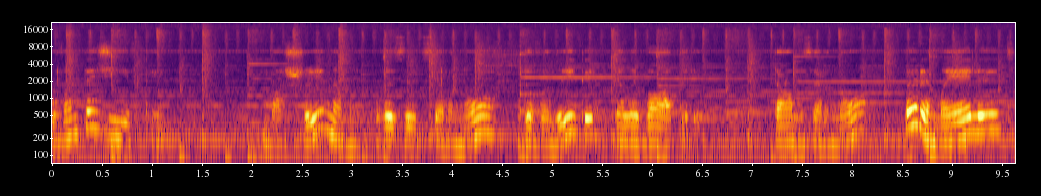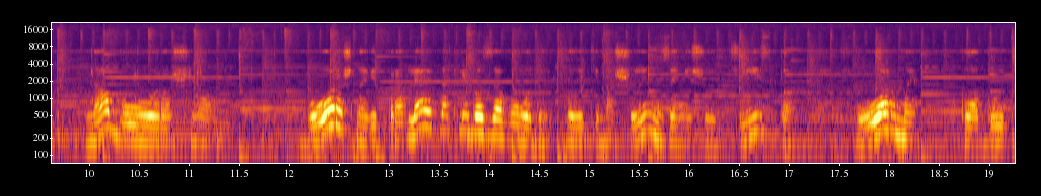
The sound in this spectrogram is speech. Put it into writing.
у вантажівки. Машинами везуть зерно до великих елеваторів. Там зерно перемелюють на борошно. Борошно відправляють на хлібозаводи. Великі машини замішують тісто, форми, кладуть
